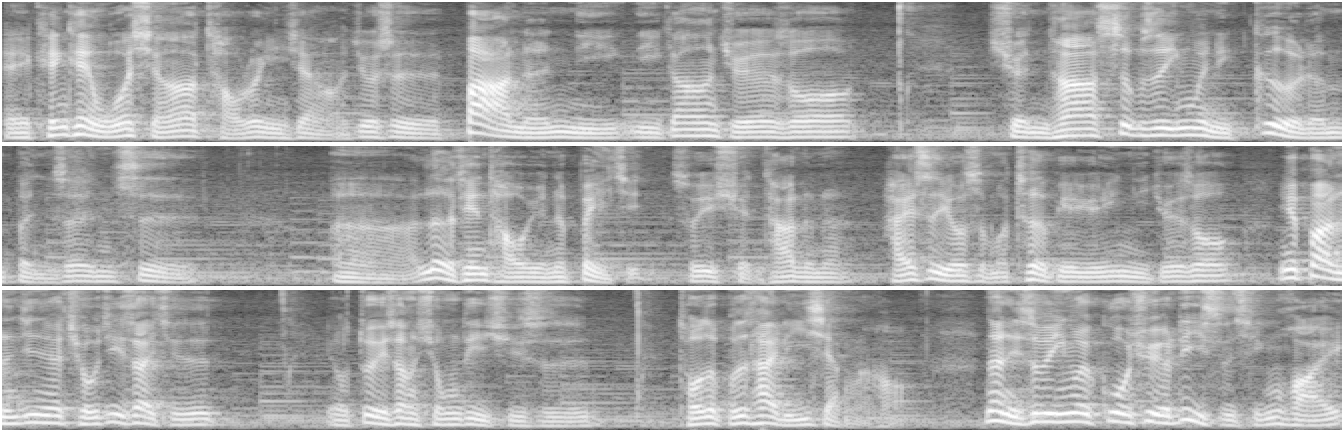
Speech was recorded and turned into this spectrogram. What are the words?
哎，Ken Ken，我想要讨论一下啊，就是霸能你，你刚刚觉得说选他是不是因为你个人本身是呃乐天桃园的背景，所以选他的呢？还是有什么特别原因？你觉得说，因为霸能今年的球季赛其实。有对上兄弟，其实投的不是太理想了哈。那你是不是因为过去的历史情怀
